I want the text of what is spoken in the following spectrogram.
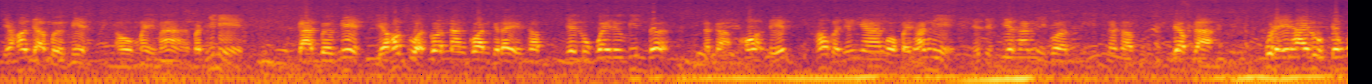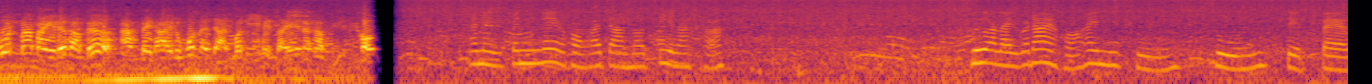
เดี๋ยวเขาจะเบิกเนตรเอาไม่มาบัดที่นี่การเบิกเนตรเดี๋ยวเขาตรวจก่อนนั่งก่อนก็ได้ครับอย่าลุกไว้เดวินเด้อแล้วก็เคาะเด็ด เข้ากับยังยางออกไปทางนี้ เดี๋ยวจะเคลียร์ทางนี้ก่อนนะครับเดี๋ยวกะผู้ใดถ่ายรูปจะวนมาใหม่เด้อครับเด้ออะได้ถ่ายทุกคนอาจารย์วันนี้ไปใส่นะครับเขาอันนี้เป็นเลขของอาจารย์นอตตี้นะคะ ซื้ออะไรก็ได้ขอให้มีศูนย์ศูนย์เจ็ดแปด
